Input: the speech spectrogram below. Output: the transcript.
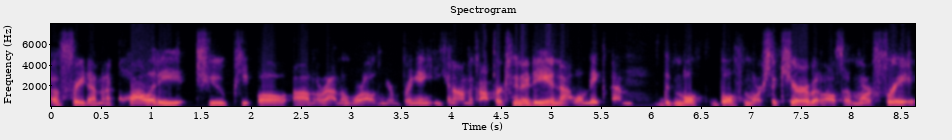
of freedom and equality to people um, around the world. And you're bringing economic opportunity, and that will make them both, both more secure but also more free.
